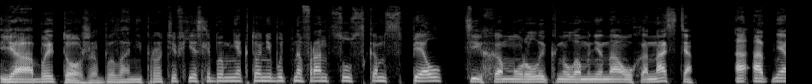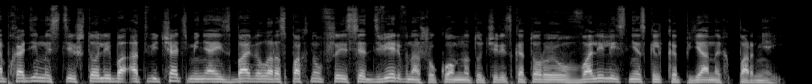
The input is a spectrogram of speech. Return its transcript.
«Я бы тоже была не против, если бы мне кто-нибудь на французском спел», — тихо мурлыкнула мне на ухо Настя, а от необходимости что-либо отвечать меня избавила распахнувшаяся дверь в нашу комнату, через которую ввалились несколько пьяных парней.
